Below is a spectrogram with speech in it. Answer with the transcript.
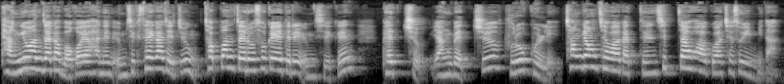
당뇨 환자가 먹어야 하는 음식 세 가지 중 첫 번째로 소개해 드릴 음식은 배추, 양배추, 브로콜리, 청경채와 같은 십자화과 채소입니다.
